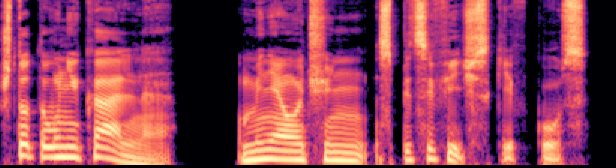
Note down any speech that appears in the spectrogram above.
Что-то уникальное. У меня очень специфический вкус.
